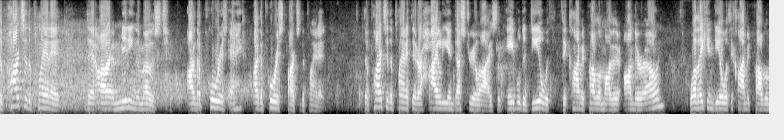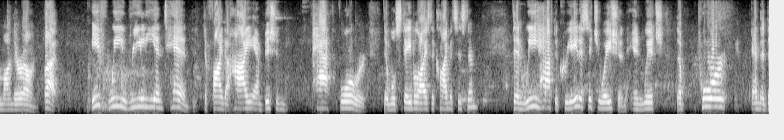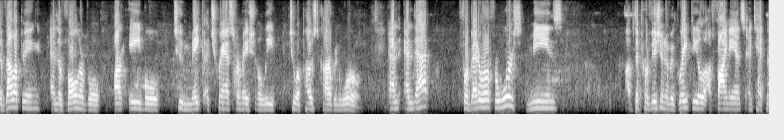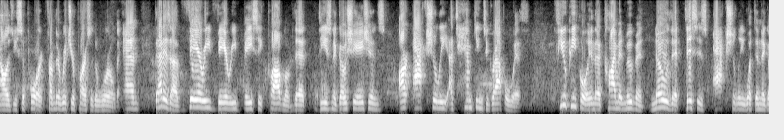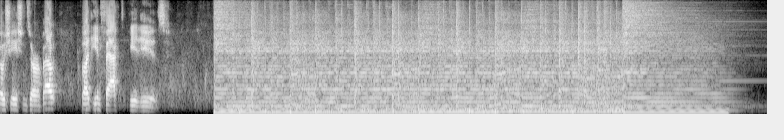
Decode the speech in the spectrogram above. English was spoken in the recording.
the parts of the planet that are emitting the most are the poorest are the poorest parts of the planet. The parts of the planet that are highly industrialized and able to deal with the climate problem on their, on their own, well, they can deal with the climate problem on their own. But if we really intend to find a high ambition path forward that will stabilize the climate system, then we have to create a situation in which the poor and the developing and the vulnerable are able to make a transformational leap to a post-carbon world. And, and that, for better or for worse, means of the provision of a great deal of finance and technology support from the richer parts of the world. And that is a very, very basic problem that these negotiations are actually attempting to grapple with. Few people in the climate movement know that this is actually what the negotiations are about, but in fact it is.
